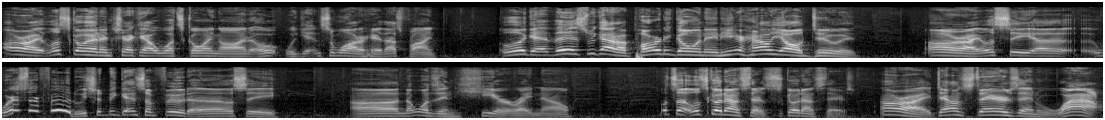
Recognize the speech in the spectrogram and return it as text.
Alright, let's go ahead and check out what's going on. Oh, we're getting some water here. That's fine. Look at this. We got a party going in here. How y'all doing? Alright, let's see. Uh, where's their food? We should be getting some food. Uh, let's see. Uh, no one's in here right now. Let's uh, let's go downstairs. Let's go downstairs. All right, downstairs, and wow,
